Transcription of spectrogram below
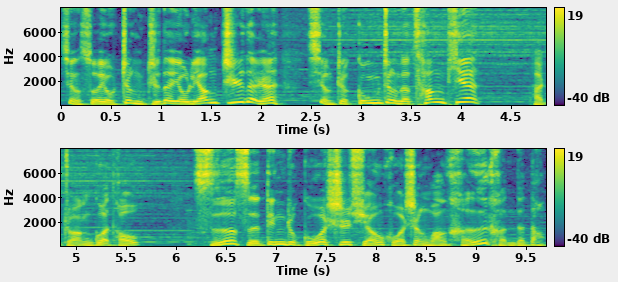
向所有正直的、有良知的人，向这公正的苍天。”他转过头。死死盯着国师玄火圣王，狠狠的道：“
